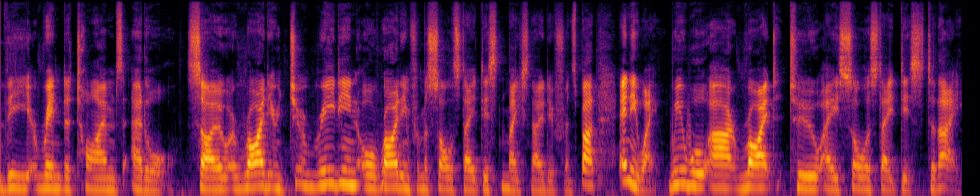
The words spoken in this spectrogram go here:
the render times at all. So writing, reading or writing from a solid state disk makes no difference. But anyway, we will uh, write to a solid state disk today.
